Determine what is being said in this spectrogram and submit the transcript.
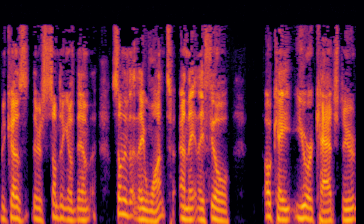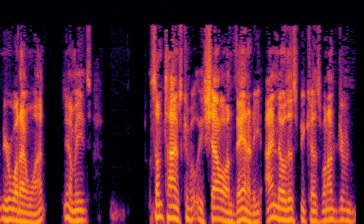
because there's something of them, something that they want, and they, they feel, okay, you're catched, you're, you're what I want. You know, I mean, sometimes completely shallow on vanity. I know this because when I've driven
